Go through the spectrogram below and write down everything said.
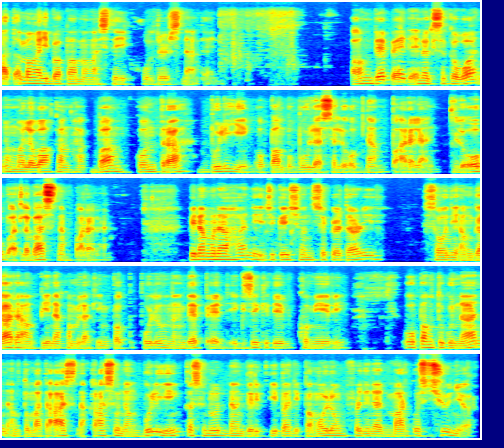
at ang mga iba pa mga stakeholders natin. Ang DepEd ay nagsagawa ng malawakang hakbang kontra bullying o pambubula sa loob ng paaralan, loob at labas ng paaralan. Pinangunahan ni Education Secretary Sonny Angara ang pinakamalaking pagpupulong ng DepEd Executive Committee upang tugunan ang tumataas na kaso ng bullying kasunod ng direktiba ni Pangulong Ferdinand Marcos Jr.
